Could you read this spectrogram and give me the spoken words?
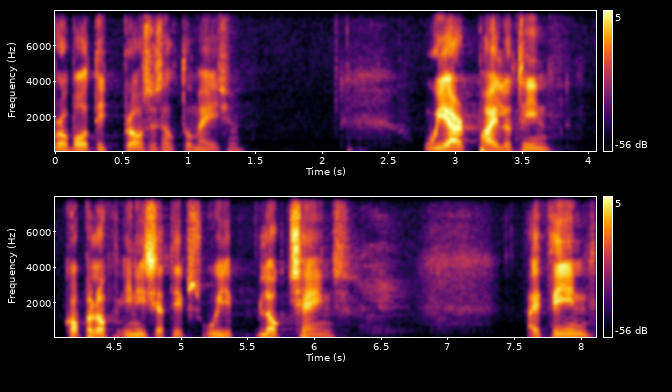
robotic process automation. We are piloting a couple of initiatives with blockchains. I think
